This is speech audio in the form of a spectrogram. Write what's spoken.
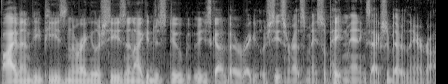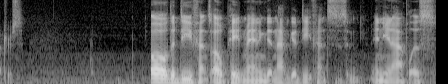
five MVPs in the regular season? I could just do, he's got a better regular season resume. So Peyton Manning's actually better than Aaron Rodgers. Oh, the defense. Oh, Peyton Manning didn't have good defenses in Indianapolis.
